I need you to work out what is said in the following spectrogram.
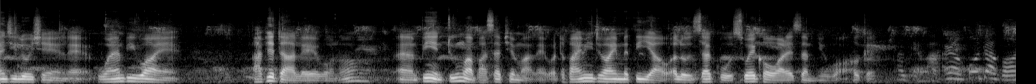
1ကြည့်လို့ရှရင်လည်း1ပြီးွားရင်ဘာဖြစ်တာလဲပေါ့နော် အဲပြီးရင်2မှာဘာဆက်ဖြစ်မှာလဲပေါ့တစ်ပိုင်းပြီးတစ်ပိုင်းမသိရအောင်အဲ့လိုဇက်ကိုဆွဲခေါ်ရတဲ့ဇက်မျိုးပေါ့ဟုတ်ကဲ့ဟုတ်ကဲ့ပါအဲ့တော့ကိုအတွက်ကော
